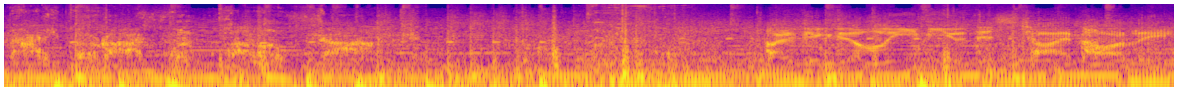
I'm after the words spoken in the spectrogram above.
Neither us will follow stock. I think they'll leave you this time, Harley.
